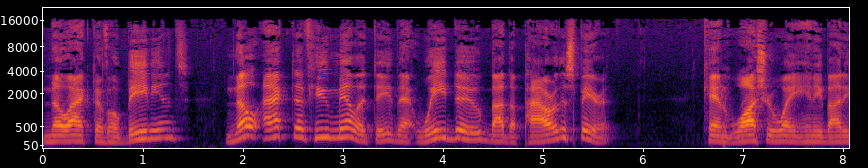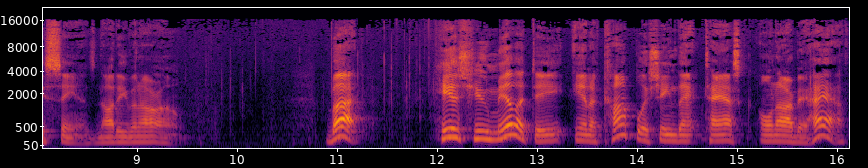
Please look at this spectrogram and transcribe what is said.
no act of obedience, no act of humility that we do by the power of the Spirit can wash away anybody's sins, not even our own. But his humility in accomplishing that task on our behalf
